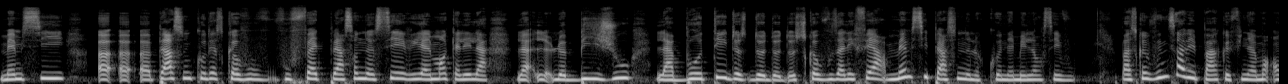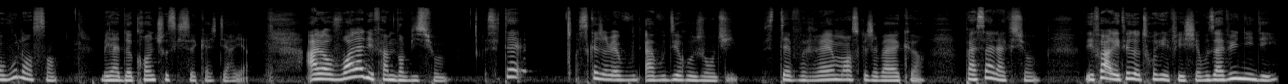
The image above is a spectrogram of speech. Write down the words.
même si euh, euh, euh, personne ne connaît ce que vous, vous faites, personne ne sait réellement quel est la, le bijou, la beauté de, de, de, ce que vous allez faire, même si personne ne le connaît, mais lancez-vous. Parce que vous ne savez pas que finalement, en vous lançant, mais il y a de grandes choses qui se cachent derrière. Alors voilà des femmes d'ambition. C'était ce que j'avais à vous dire aujourd'hui. C'était vraiment ce que j'avais à cœur. Passez à l'action. Des fois, arrêtez de trop réfléchir. Vous avez une idée,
